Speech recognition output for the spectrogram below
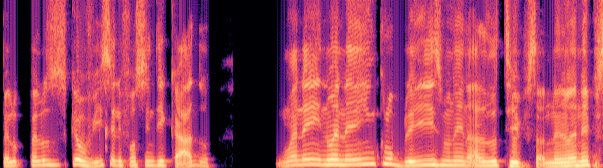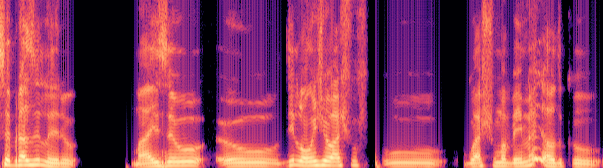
pelo, pelos que eu vi, se ele fosse indicado, não é nem não é nem clubismo nem nada do tipo, sabe? Não é nem por ser brasileiro. Mas eu, eu de longe eu acho o Guaxuma bem melhor do que o,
